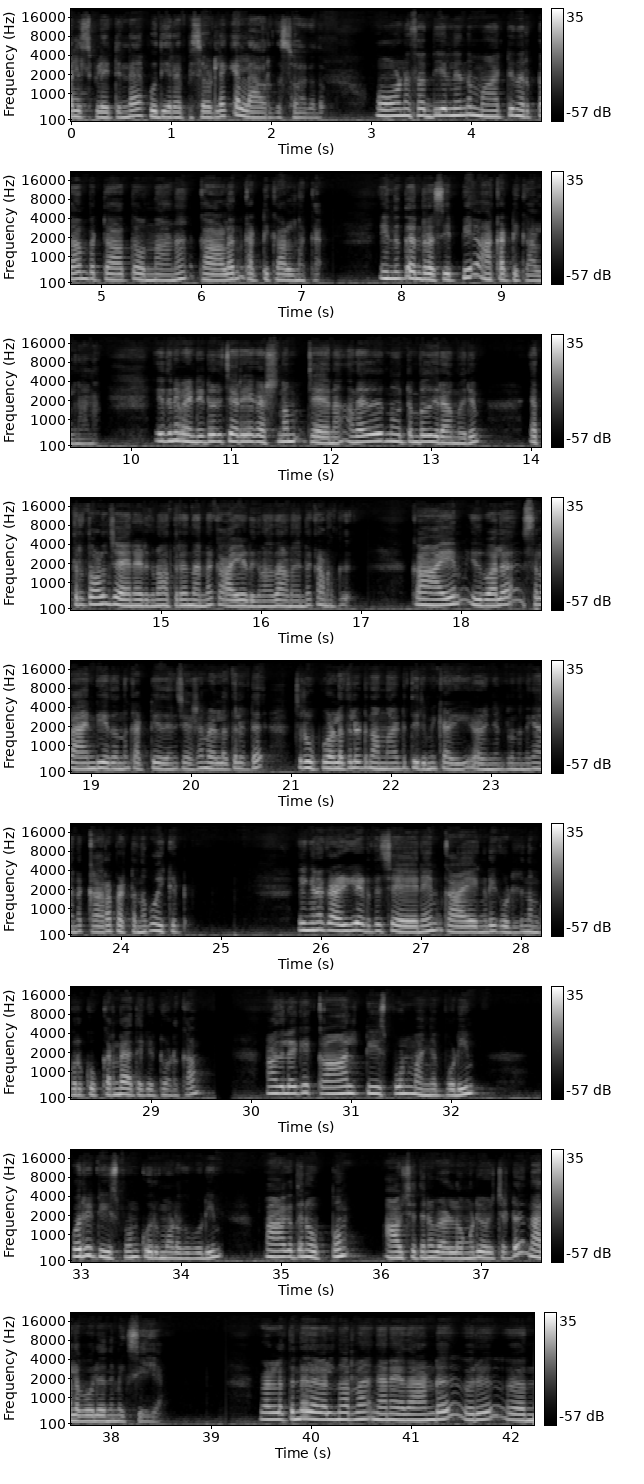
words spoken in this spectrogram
Alice പ്ലേറ്റിന്റെ പുതിയൊരു എപ്പിസോഡിലേക്ക് എല്ലാവർക്കും സ്വാഗതം. ഓണസദ്യയിൽ നിന്ന് മാറ്റി നിർത്താൻ പറ്റാത്ത ഒന്നാണ് കാളൻ കട്ടിക്കാളനൊക്കെ. ഇന്നത്തെ എന്റെ റെസിപ്പി ആ കട്ടിക്കാളനാണ്. ഇതിന് വേണ്ടിയിട്ട് ഒരു ചെറിയ കഷ്ണം ചേന അതായത് നൂറ്റമ്പത് ഗ്രാം വരും. എത്രത്തോളം ചേന എടുക്കണോ അത്രയും തന്നെ കായ എടുക്കണം. അതാണ് എന്റെ കണക്ക്. കായം ഇതുപോലെ സ്ലാൻഡ് ചെയ്തൊന്ന് കട്ട് ചെയ്തതിന് ശേഷം വെള്ളത്തിലിട്ട് ചെറുപ്പ് വെള്ളത്തിലിട്ട് നന്നായിട്ട് തിരുമ്മി കഴുകി കഴിഞ്ഞിട്ടുണ്ടെന്നുണ്ടെങ്കിൽ അതിന്റെ കറ പെട്ടെന്ന് പോയി കിട്ടും. ഇങ്ങനെ കഴുകിയെടുത്ത് ചേനയും കായയും കൂടി കൂട്ടിയിട്ട് നമുക്കൊരു കുക്കറിന്റെ അകത്തേക്ക് ഇട്ട് കൊടുക്കാം. അതിലേക്ക് കാൽ ടീസ്പൂൺ മഞ്ഞൾപ്പൊടിയും ഒരു ടീസ്പൂൺ കുരുമുളക് പൊടിയും പാകത്തിന് ഉപ്പും ആവശ്യത്തിന് വെള്ളവും കൂടി ഒഴിച്ചിട്ട് നല്ലപോലെ ഒന്ന് മിക്സ് ചെയ്യാം. വെള്ളത്തിന്റെ ലെവൽ എന്ന് പറഞ്ഞാൽ ഞാൻ ഏതാണ്ട് ഒരു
